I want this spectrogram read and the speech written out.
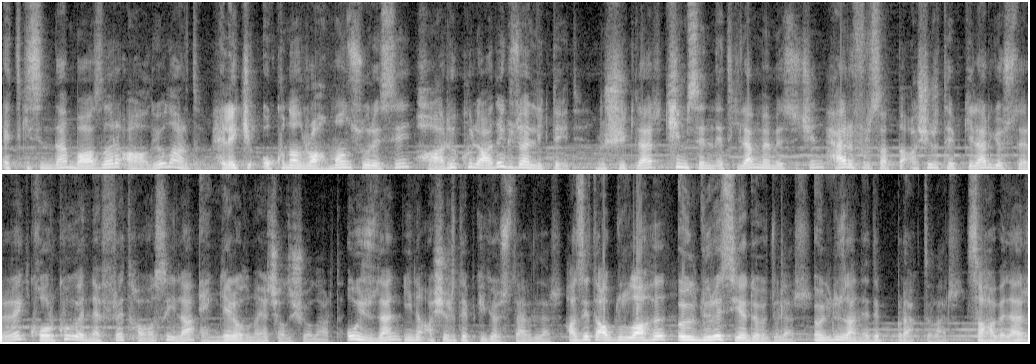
etkisinden bazıları ağlıyorlardı. Hele ki okunan Rahman suresi harikulade güzellikteydi. Müşrikler kimsenin etkilenmemesi için her fırsatta aşırı tepkiler göstererek korku ve nefret havasıyla engel olmaya çalışıyorlardı. O yüzden yine aşırı tepki gösterdiler. Hz. Abdullah'ı öldüresiye dövdüler. Öldü zannedip bıraktılar. Sahabeler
